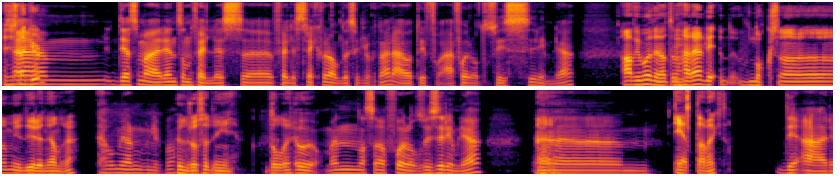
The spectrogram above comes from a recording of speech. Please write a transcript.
Jeg syns den er kul. Um, det som er en sånn felles, uh, fellestrekk for alle disse klokkene her, er jo at de er forholdsvis rimelige. Ja, vi må nevne at den her er nokså mye dyrere enn de andre. Ja, hvor mye er den ligger på? 179 dollar. Jo, jo, men altså forholdsvis rimelige. Um, Etaverk, da. det er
